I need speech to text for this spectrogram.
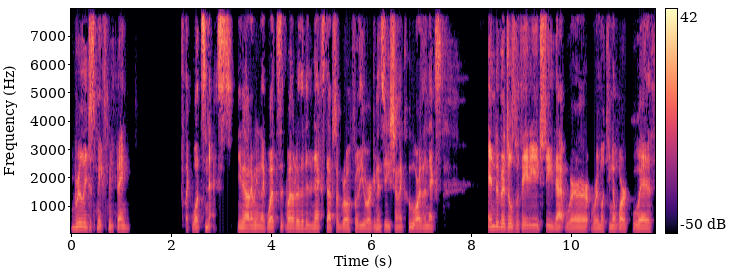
really just makes me think like what's next? You know what I mean? Like what's what are the next steps of growth for the organization? Like who are the next individuals with ADHD that we're we're looking to work with,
